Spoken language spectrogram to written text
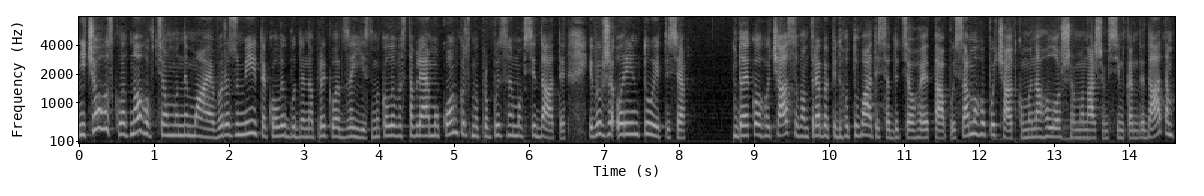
нічого складного в цьому немає. Ви розумієте, коли буде, наприклад, заїзд. Ми коли виставляємо конкурс, ми прописуємо всі дати, і ви вже орієнтуєтеся. До якого часу вам треба підготуватися до цього етапу? І з самого початку ми наголошуємо нашим всім кандидатам,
